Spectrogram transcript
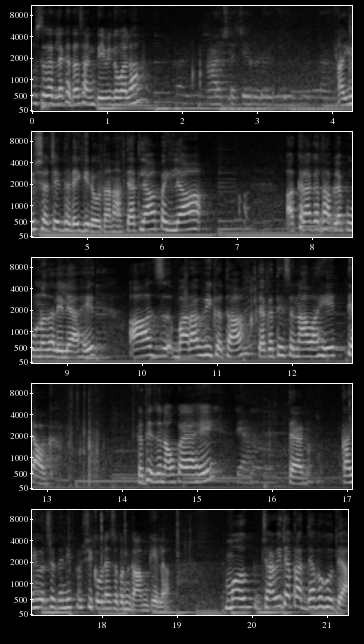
पुस्तकातल्या कथा सांगते मी तुम्हाला. आयुष्याचे धडे गिरवताना. त्यातल्या पहिल्या अकरा कथा आपल्या पूर्ण झालेल्या आहेत. आज बारावी कथा. त्या कथेचं नाव आहे त्याग. कथेचं नाव काय आहे? त्या त्याग. काही वर्ष त्यांनी शिकवण्याचं पण काम केलं. मग ज्यावेळी त्या प्राध्यापक होत्या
